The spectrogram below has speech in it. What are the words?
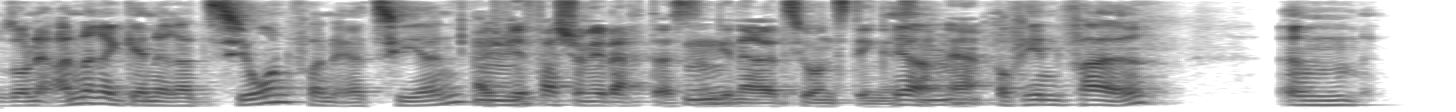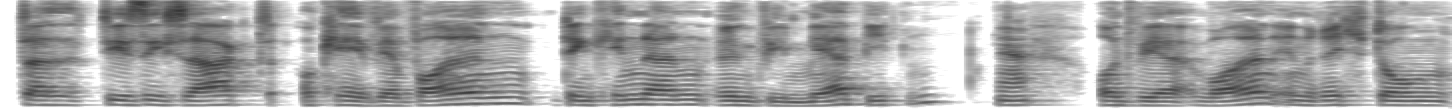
so eine andere Generation von Erziehern. Habe ich mir fast schon gedacht, dass es ein mhm. Generationsding ist. Ja, ja. auf jeden Fall. Ähm, da, die sich sagt, okay, wir wollen den Kindern irgendwie mehr bieten. Ja. Und wir wollen in Richtung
